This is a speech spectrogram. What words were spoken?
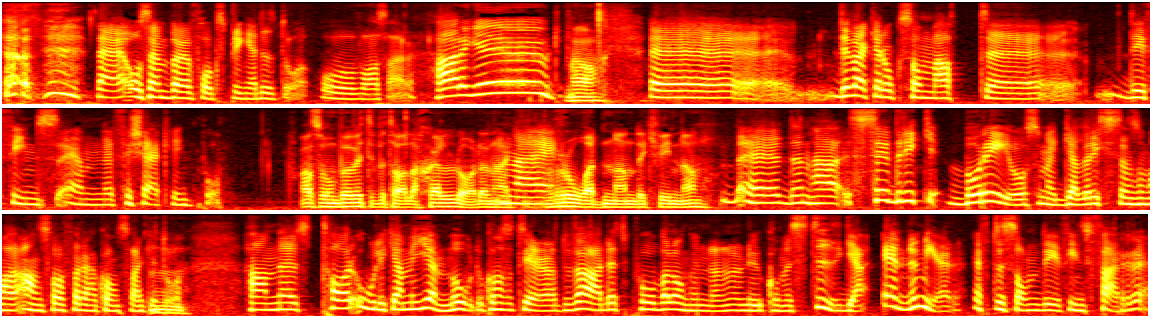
Nej, och sen började folk springa dit då och vara så här. Herregud! Ja. Eh, det verkar också som att eh, det finns en försäkring på. Alltså hon behöver inte betala själv då, den här Nej. rodnande kvinnan. Eh, den här Cedric Borreo som är galleristen som har ansvar för det här konstverket då. Han eh, tar olika med jämnmod och konstaterar att värdet på ballonghundarna nu kommer stiga ännu mer eftersom det finns färre.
